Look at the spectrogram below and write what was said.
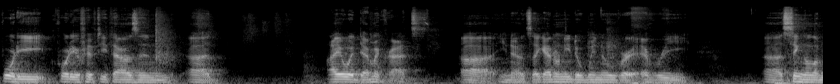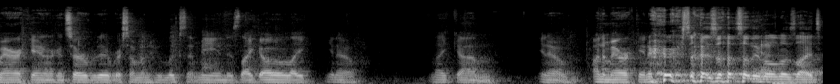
40, 40 or 50,000 uh, Iowa Democrats. Uh, you know, it's like I don't need to win over every uh, single American or conservative or someone who looks at me and is like, oh, like, you know, like, um, you know, un-American or so- so- something along those lines.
